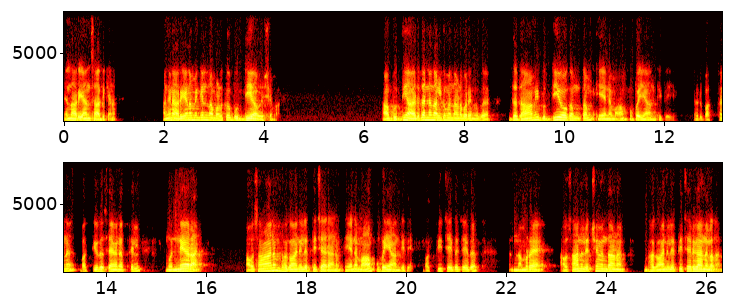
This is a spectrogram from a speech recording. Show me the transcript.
എന്നറിയാൻ സാധിക്കണം. അങ്ങനെ അറിയണമെങ്കിൽ നമ്മൾക്ക് ബുദ്ധി ആവശ്യമാണ്. ആ ബുദ്ധി ആര് തന്നെ നൽകുമെന്നാണ് പറയുന്നത്? ദദാമി ബുദ്ധിയോഗം തം ഏനമാം ഉപയാന്തിതേ. ഒരു ഭക്തന് ഭക്തിയുത സേവനത്തിൽ മുന്നേറാൻ അവസാനം ഭഗവാനിൽ എത്തിച്ചേരാനും ഏനമാം ഉപയാന്തിതേ. ഭക്തി ചെയ്ത് ചെയ്ത് നമ്മുടെ അവസാന ലക്ഷ്യം എന്താണ്? ഭഗവാനിൽ എത്തിച്ചേരുക എന്നുള്ളതാണ്.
